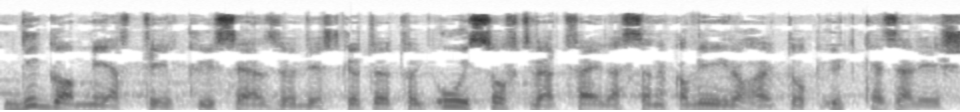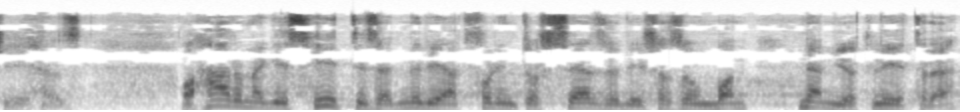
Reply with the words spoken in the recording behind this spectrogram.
gigamértékű szerződést kötött, hogy új szoftvert fejlesztenek a végrehajtók ügykezeléséhez. A 3,7 milliárd forintos szerződés azonban nem jött létre,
